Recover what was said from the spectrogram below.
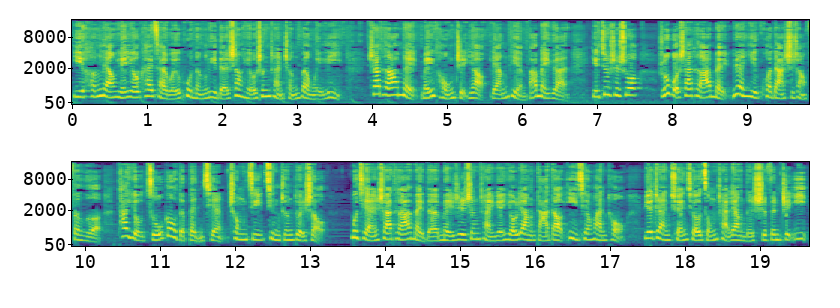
以衡量原油开采维护能力的上游生产成本为例，沙特阿美每桶只要两点八美元。也就是说，如果沙特阿美愿意扩大市场份额，它有足够的本钱冲击竞争对手。目前，沙特阿美的每日生产原油量达到一千万桶，约占全球总产量的十分之一。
